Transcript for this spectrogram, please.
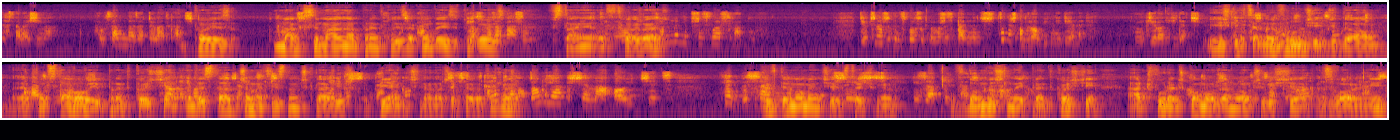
Nastała zima. Rusanna zaczęła tkać. To jest maksymalna prędkość, z jaką Daisy to Go jest w stanie odtwarzać. Ciągle nie przysła swatów. Dziewczyna, że w ten sposób może zgadnąć, co też on robi w niedzielę. Jeśli chcemy wrócić do e, podstawowej prędkości, wystarczy nacisnąć klawisz Nie 5 na naszej klawiaturze. I w tym momencie jesteśmy w domyślnej prędkości, a czwóreczką możemy że oczywiście zwolnić.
